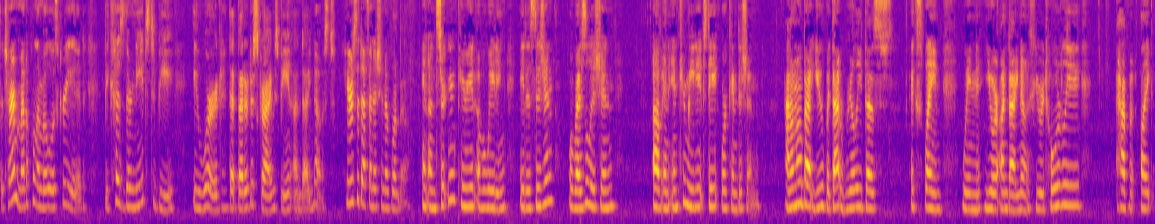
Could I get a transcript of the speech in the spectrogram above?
The term medical limbo was created because there needs to be a word that better describes being undiagnosed. Here's the definition of limbo an uncertain period of awaiting a decision or resolution of an intermediate state or condition. I don't know about you, but that really does explain when you're undiagnosed. You're totally have like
